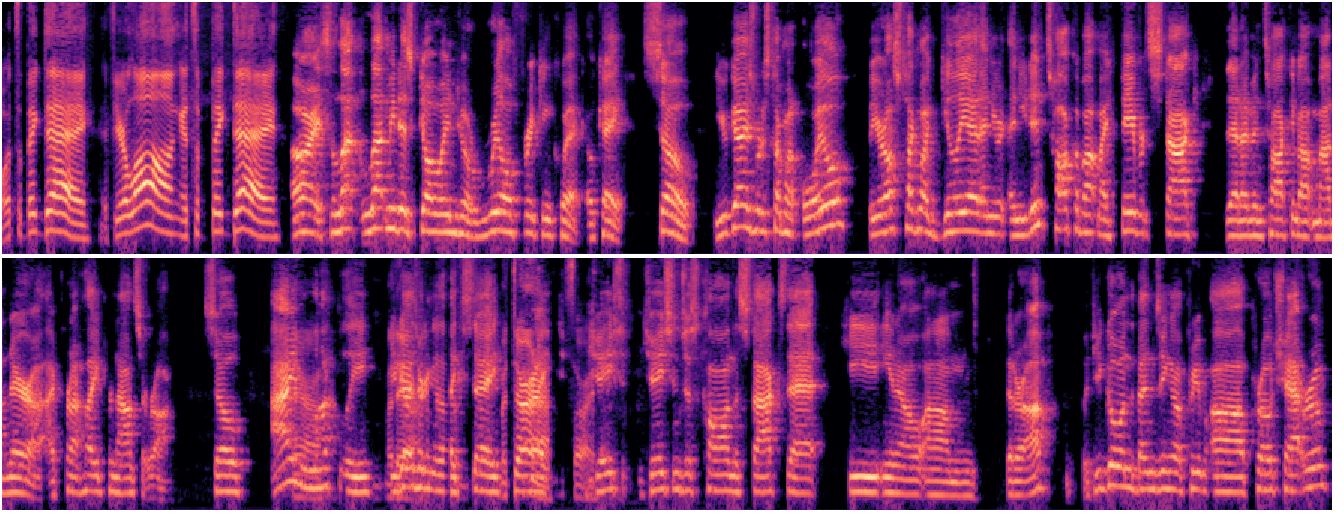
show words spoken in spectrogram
Oh, it's a big day. If you're long, it's a big day. All right, so let, let me just go into it real freaking quick. Okay, so you guys were just talking about oil, but you're also talking about Gilead, and, you're, and you didn't talk about my favorite stock that I've been talking about, Modernera. I pro- how you pronounce it wrong. So I Moderna. luckily, you guys are going to like say, Moderna. right, Sorry. Jason, Jason just calling the stocks that he, you know, um, that are up. If you go in the Benzinga pre, uh, Pro chat room,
